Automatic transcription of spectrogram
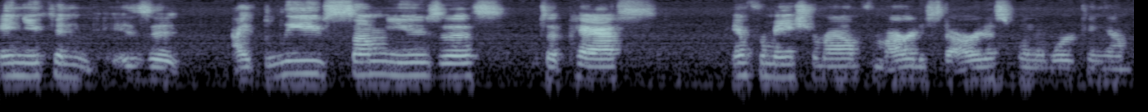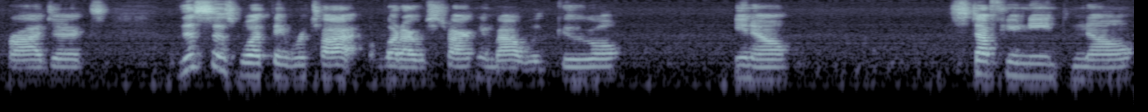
And you can, is it, I believe some use this to pass information around from artist to artist when they're working on projects. This is what they were taught, what I was talking about with Google. You know, stuff you need to know.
